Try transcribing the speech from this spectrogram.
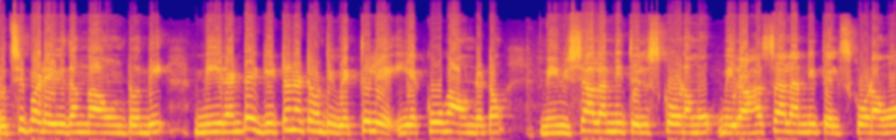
వచ్చి పడే విధంగా ఉంటుంది. మీరంటే గిట్టనటువంటి వ్యక్తులే ఎక్కువగా ఉండటం. మీ విషయాలన్నీ తెలుసుకోవడము మీ రహస్యాలన్నీ తెలుసుకోవడము.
